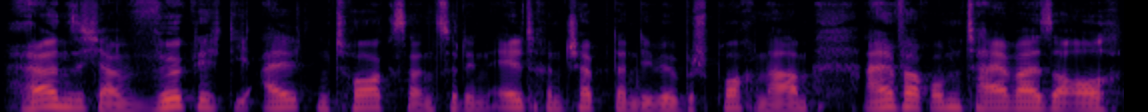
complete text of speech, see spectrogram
hören sich ja wirklich die alten Talks an zu den älteren Chaptern, die wir besprochen haben, einfach um teilweise auch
